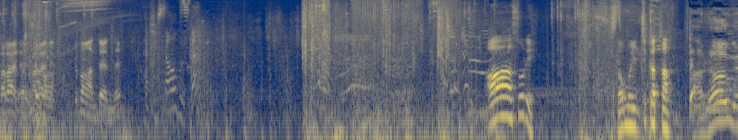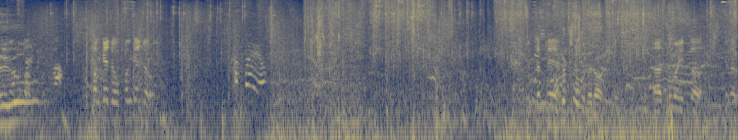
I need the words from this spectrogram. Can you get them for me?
살아야 돼. 살아야 돼. 주방 안 되겠네 싸워볼까? 아 쏘리 너무 일찍 갔다 오빵 깨줘 오빵 깨줘 인터페 걸 채우고 내려갈게요. 나 주방 있어 기다려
